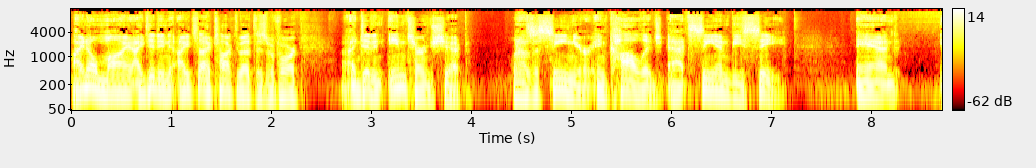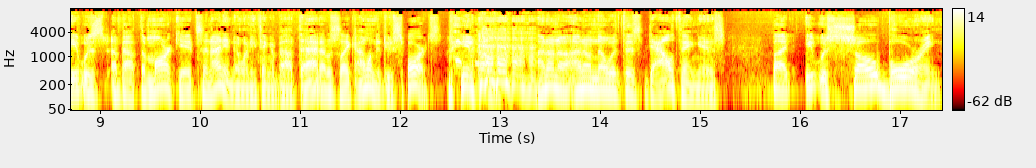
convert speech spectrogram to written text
I know mine. I did. An, I, I talked about this before. I did an internship when I was a senior in college at CNBC, and it was about the markets, and I didn't know anything about that. I was like, I want to do sports. you know, I don't know. I don't know what this Dow thing is, but it was so boring,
